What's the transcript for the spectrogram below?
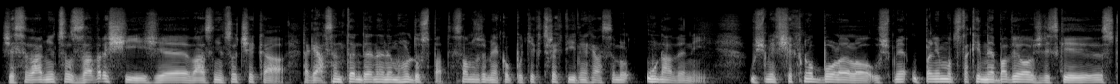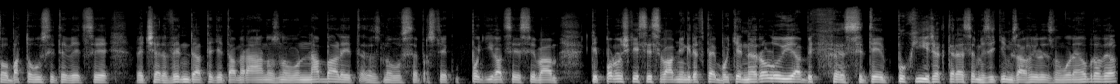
že se vám něco završí, že vás něco čeká, tak já jsem ten den nemohl dospat. Samozřejmě jako po těch třech týdnech já jsem byl unavený. Už mě všechno bolelo, už mě úplně moc taky nebavilo vždycky z toho batohu si ty věci večer vyndat, teď je tam ráno znovu nabalit, znovu se prostě podívat si, jestli mám ty ponožky, jestli se vám někde v té botě nerolují, abych si ty puchýře, které se mezi tím zahojily, znovu neobnovil.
